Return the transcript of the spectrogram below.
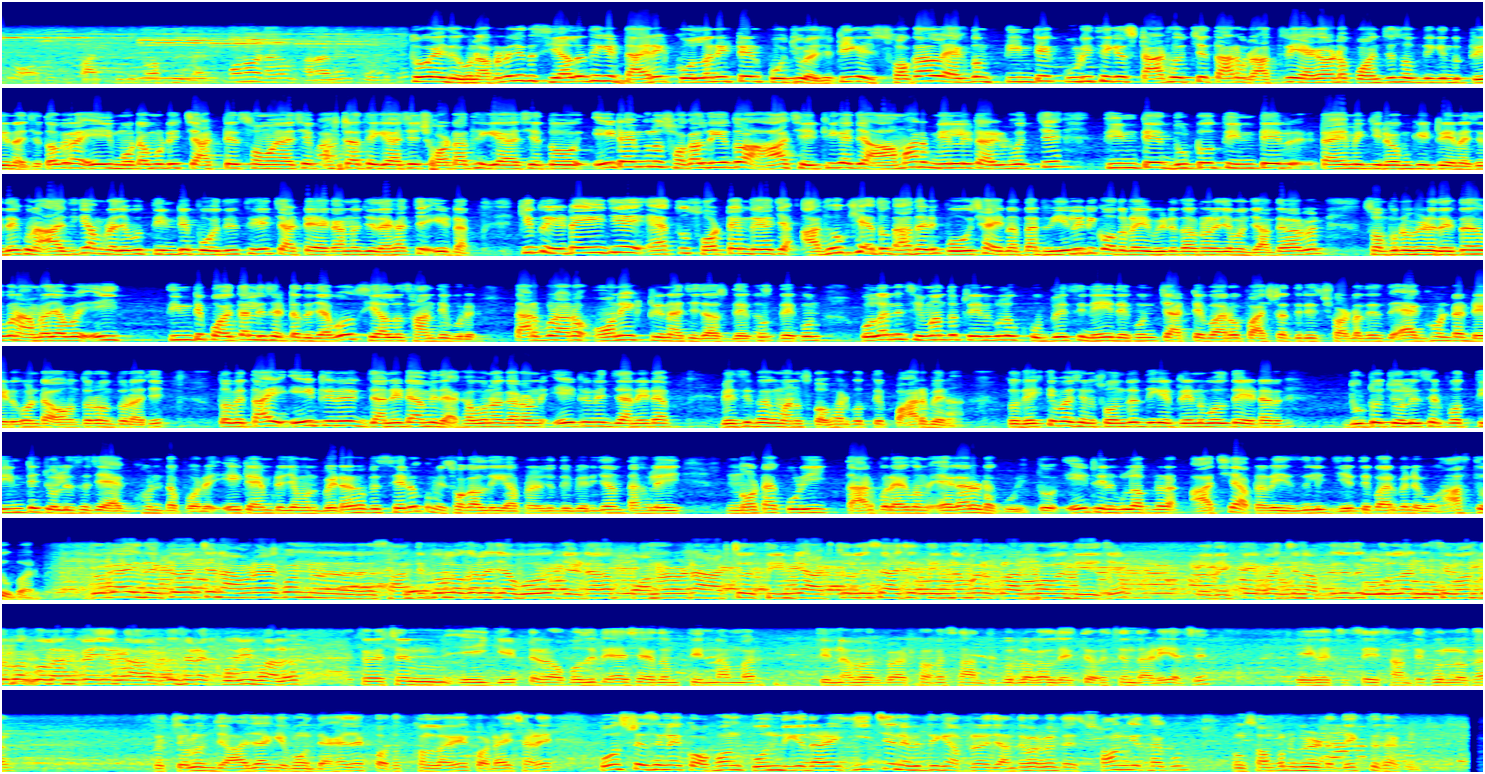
পাঁচ থেকে দশ মিনিট লাগবে। পনেরো টাকা ভাড়া নেন তো এই দেখুন, আপনারা যদি শিয়ালদা থেকে ডাইরেক্ট কল্যাণী ট্রেন প্রচুর আছে, ঠিক আছে? সকাল একদম তিনটে কুড়ি থেকে স্টার্ট হচ্ছে, তার রাত্রি এগারোটা পঞ্চাশ অব্দি কিন্তু ট্রেন আছে। তবে এই মোটামুটি চারটের সময় আছে, পাঁচটা থেকে আছে, ছটা থেকে আছে, তো এই টাইমগুলো সকাল দিকে তো আছে, ঠিক আছে? আমার মেনলি টার্গেট হচ্ছে তিনটে, দুটো, তিনটের টাইমে কীরকম কি ট্রেন আছে। দেখুন, আজকে আমরা যাব তিনটে পঁয়ত্রিশ থেকে চারটে একান্ন যে দেখাচ্ছে এটা। কিন্তু এটা এই যে এত শর্ট টাইম দেখাচ্ছে, আদৌ কি এত তাড়াতাড়ি পৌঁছায় না? তার রিয়েলিটি কতটা এই ভিডিওতে আপনারা যেমন জানতে পারবেন। সম্পূর্ণ ভিডিও দেখতে থাকুন, আমরা যাব এই তিনটে পঁয়তাল্লিশ এরটাতে যাব শিয়ালদা শান্তিপুরে। তারপর আরও অনেক ট্রেন আছে জাস্ট দেখুন দেখুন কল্যাণী সীমান্ত ট্রেনগুলো খুব বেশি নেই দেখুন চারটে বারো পাঁচটা তিরিশ ছটা তিরিশ এক ঘণ্টা দেড় ঘণ্টা অন্তর অন্তর আছে। তবে তাই এই ট্রেনের জার্নিটা আমি দেখাবো না কারণ এই ট্রেনের জার্নিটা বেশিরভাগ মানুষ কভার করতে পারবে না। তো দেখতে পাচ্ছেন সন্ধ্যের দিকে ট্রেন বলতে এটার দুটো চল্লিশের পর তিনটে চল্লিশ আছে এক ঘণ্টা পরে। এই টাইমটা যেমন বেটার হবে, সেরকমই সকাল দিকে আপনারা যদি বেরিয়ে যান, তাহলে এই নটা কুড়ি, তারপরে একদম এগারোটা কুড়ি। তো এই ট্রেনগুলো আপনারা আছে, আপনারা ইজিলি যেতে পারবেন এবং আসতেও পারবেন। তো গাইজ দেখতে পাচ্ছেন, আমরা এখন শান্তিপুর লোকালে যাব, যেটা পনেরোটা আটচল্লিশ, তিনটে আটচল্লিশে আছে, তিন নম্বর প্ল্যাটফর্মে দিয়েছে। তো দেখতেই পাচ্ছেন, আপনি যদি কল্যাণী সীমান্ত বা কল্যাণ পেয়ে যান, তাহলে তো সেটা খুবই ভালো। দেখতে পাচ্ছেন, এই গেটটার অপোজিটে আছে একদম তিন নম্বর তিন নম্বর প্ল্যাটফর্মে শান্তিপুর লোকাল দেখতে পাচ্ছেন, দাঁড়িয়ে আছে। এই হচ্ছে সেই শান্তিপুর লোকাল তো চলুন যাওয়া যাক এবং দেখা যাক কতক্ষণ লাগে, কটায় ছাড়ে, কোন স্টেশনে কখন, কোন দিকে দাঁড়ায় ইচ এন্ড এভরিথিং আপনারা জানতে পারবেন। তাই সঙ্গে থাকুন এবং সম্পূর্ণ ভিডিওটা দেখতে থাকুন।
